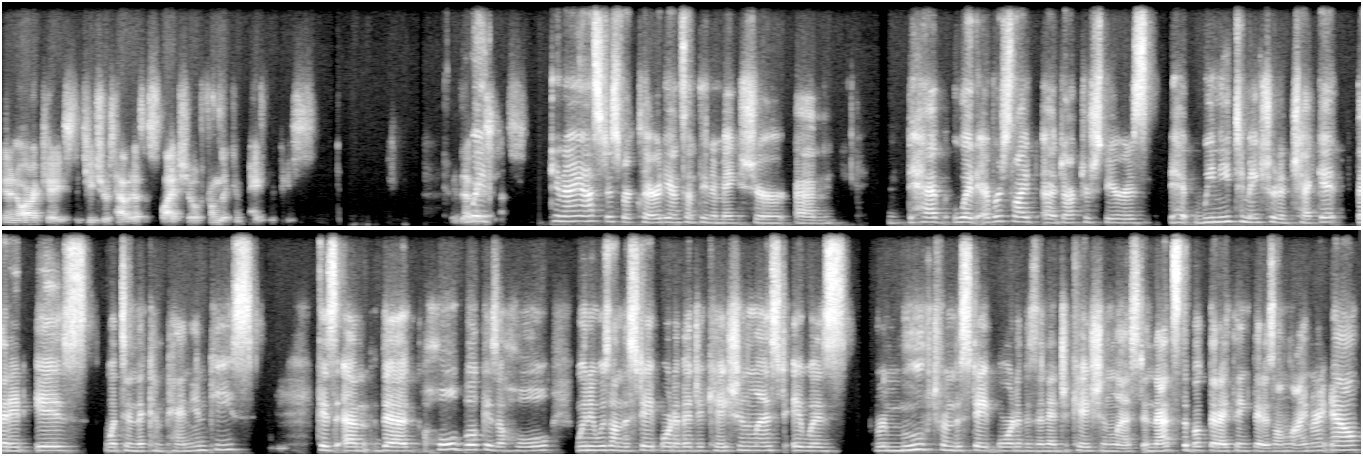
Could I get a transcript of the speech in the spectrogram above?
And in our case, the teachers have it as a slideshow from the companion piece. That Wait. sense. Can I ask just for clarity on something to make sure, um, have whatever slide, uh, Dr. Spear is, we need to make sure to check it, that it is what's in the companion piece? Because, um, the whole book as a whole, when it was on the State Board of Education list, it was removed from the State Board of as an education list, and that's the book that I think that is online right now.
